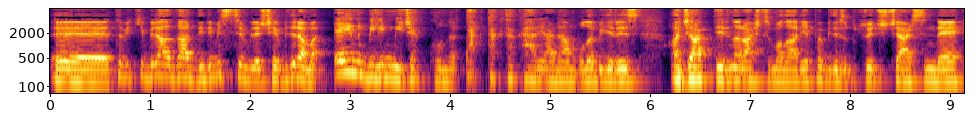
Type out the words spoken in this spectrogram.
Ee, tabii ki biraz daha dilimiz sivrileşebilir ama en bilinmeyecek konuları tak tak tak her yerden bulabiliriz. Acayip derin araştırmalar yapabiliriz bu süreç içerisinde.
